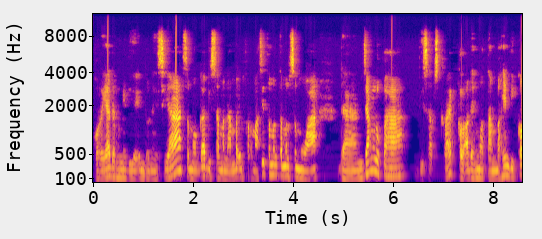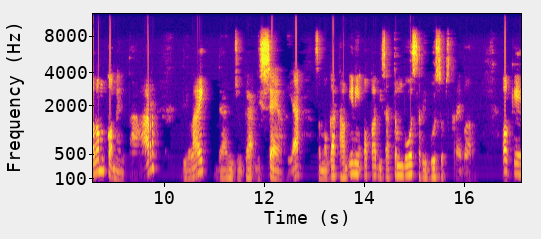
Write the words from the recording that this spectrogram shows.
Korea dan media Indonesia. Semoga bisa menambah informasi teman-teman semua. Dan jangan lupa di subscribe kalau ada yang mau tambahin di kolom komentar di like dan juga di share ya semoga tahun ini Opa bisa tembus 1000 subscriber oke okay,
